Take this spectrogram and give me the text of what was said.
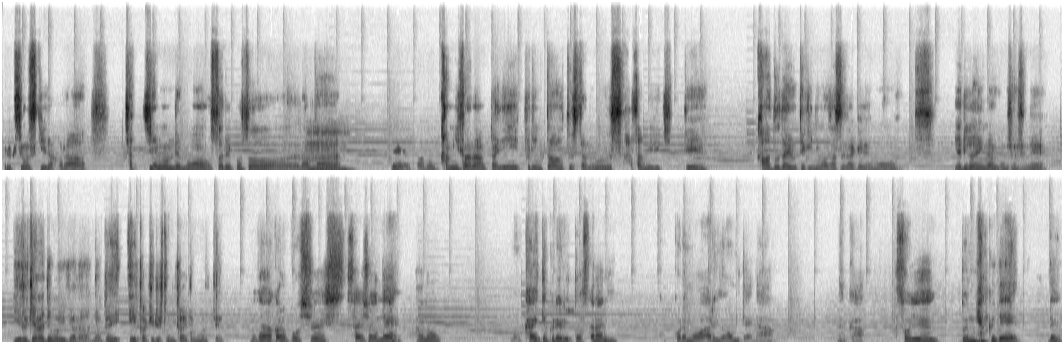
コレクション好きだから、チャッチー飲んでも、それこそ、なんか、ね、あの、紙かなんかにプリントアウトしたのをハサミで切って、カード代用的に渡すだけでも、やりがいになるかもしれないですね。ゆるキャラでもいいから、なんか絵描ける人に描いてもらって。だから募集し、最初にね、あの、書いてくれるとさらにこれもあるよみたいな、なんか、そういう文脈で、で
